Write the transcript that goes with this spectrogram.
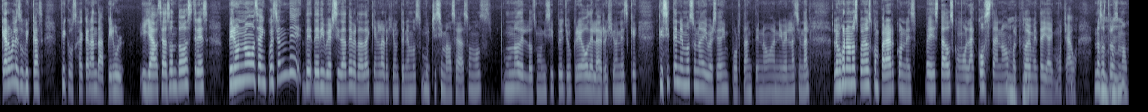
¿qué árboles ubicas? Ficus, jacaranda, pirul, y ya, o sea, son dos, tres, pero no, o sea, en cuestión de, de diversidad, de verdad, aquí en la región tenemos muchísima, o sea, somos uno de los municipios, yo creo, de las regiones que, que sí tenemos una diversidad importante, ¿no? A nivel nacional. A lo mejor no nos podemos comparar con estados como la costa, ¿no? Porque obviamente ahí hay mucha agua. Nosotros no.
